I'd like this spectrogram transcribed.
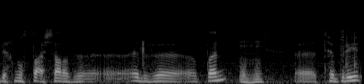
ب 15 ألف طن تبريد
